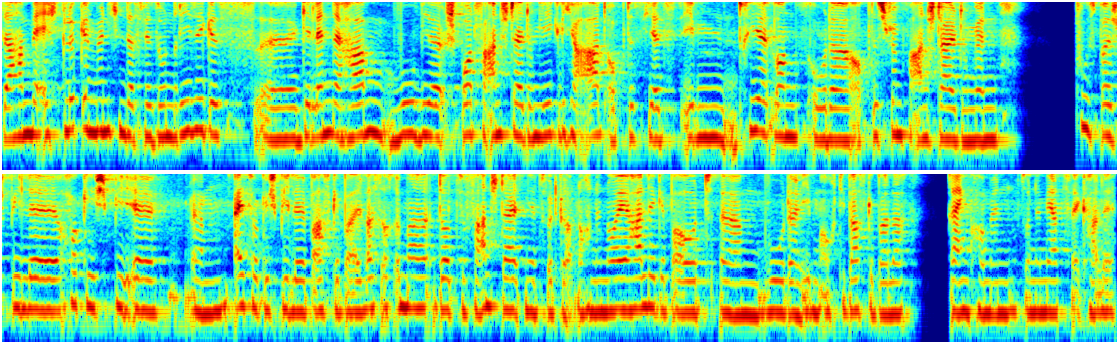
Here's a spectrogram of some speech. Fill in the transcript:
da haben wir echt Glück in München, dass wir so ein riesiges äh, Gelände haben, wo wir Sportveranstaltungen jeglicher Art, ob das jetzt eben Triathlons oder ob das Schwimmveranstaltungen, Fußballspiele, Hockeyspiele, äh, ähm, Eishockeyspiele, Basketball, was auch immer dort zu veranstalten. Jetzt wird gerade noch eine neue Halle gebaut, ähm, wo dann eben auch die Basketballer reinkommen, so eine Mehrzweckhalle.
